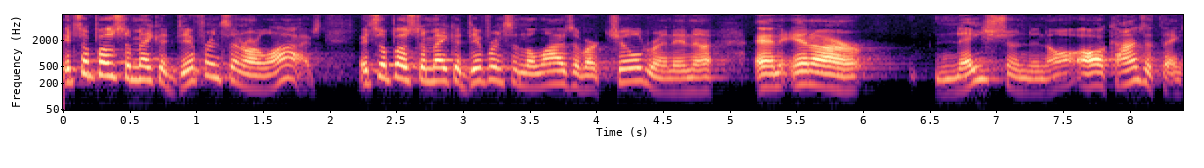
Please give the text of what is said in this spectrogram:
It's supposed to make a difference in our lives. It's supposed to make a difference in the lives of our children and, uh, and in our nation and all, all, kinds of things.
